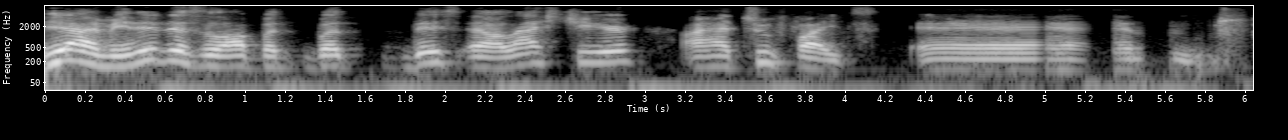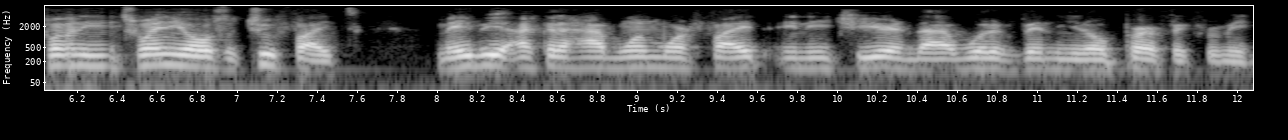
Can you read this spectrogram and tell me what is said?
Yeah, I mean it is a lot, but but this uh, last year I had two fights, and, and 2020 also two fights. Maybe I could have had one more fight in each year, and that would have been you know perfect for me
